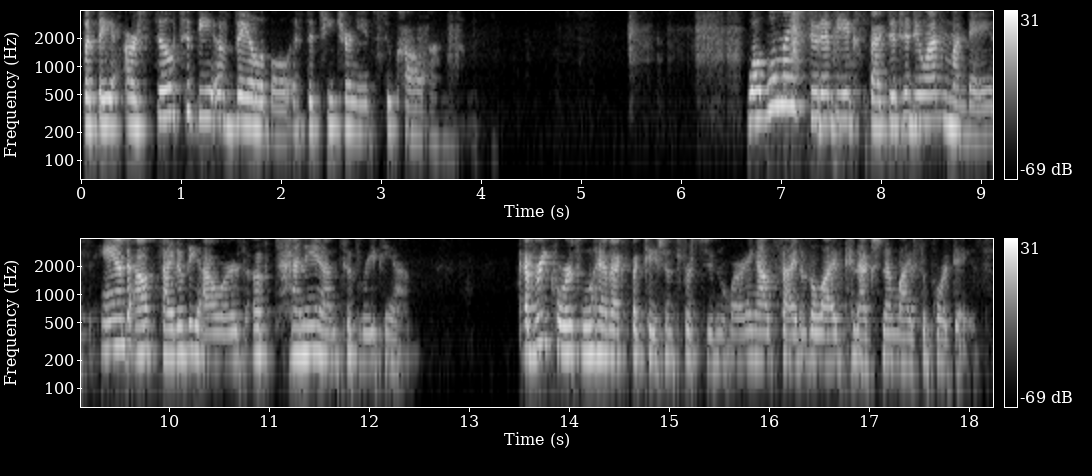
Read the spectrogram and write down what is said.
but they are still to be available if the teacher needs to call on them. What will my student be expected to do on Mondays and outside of the hours of 10 a.m. to 3 p.m.? Every course will have expectations for student learning outside of the live connection and live support days.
